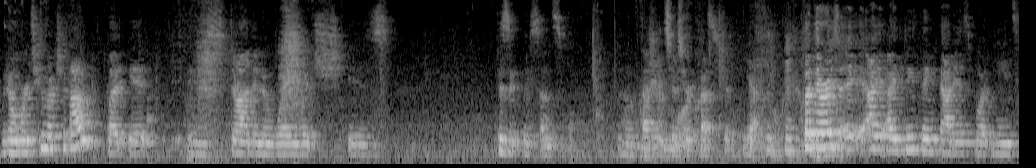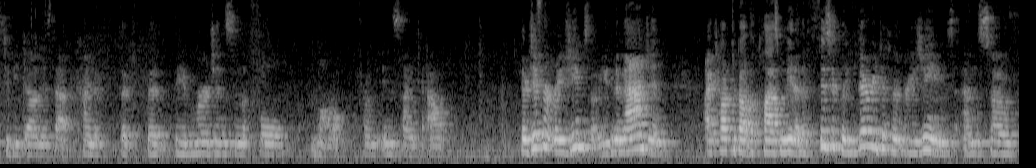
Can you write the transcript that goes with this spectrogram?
we don't worry too much about, but it is done in a way which is physically sensible. I don't know if that answers your question. Yeah, but there is, I, I do think that is what needs to be done, is that kind of the, the, the emergence and the full model from inside to out. They're different regimes, though. You can imagine, I talked about the plasma beta, they're physically very different regimes, and so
